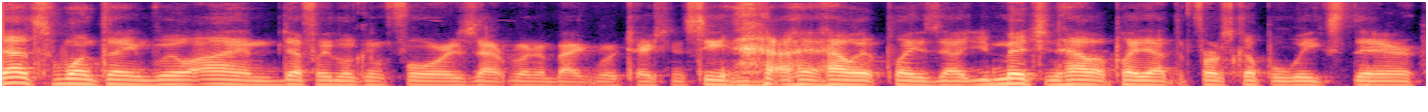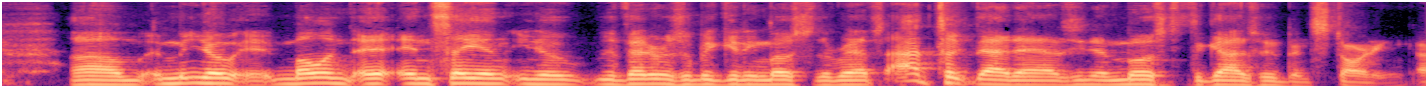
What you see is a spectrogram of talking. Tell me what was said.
that's one thing, Will. I am definitely looking for is that running back rotation, seeing how it plays out. You mentioned how it played out the first couple weeks there. Um, you know, Mullen and saying you know the veterans will be getting most of the reps. I took that as you know most of the guys who've been starting uh,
